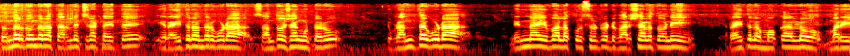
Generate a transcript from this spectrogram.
తొందర తొందరగా తరలించినట్టయితే ఈ రైతులందరూ కూడా సంతోషంగా ఉంటారు. ఇప్పుడంతా కూడా నిన్న ఇవాళ కురుస్తున్నటువంటి వర్షాలతోని రైతుల ముఖాల్లో మరి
